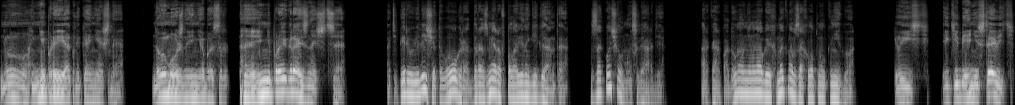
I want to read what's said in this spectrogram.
«Ну, неприятно, конечно. Но можно и не обоср... и не проиграть, значится». А теперь увеличь этого Огра до размеров половины гиганта. Закончил мысль Арди. Аркар подумал немного и, хмыкнув, захлопнул книгу. — То есть и тебе не ставить?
